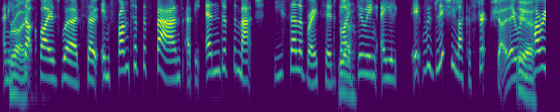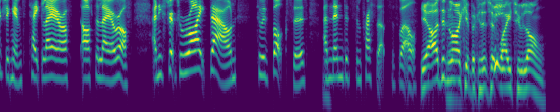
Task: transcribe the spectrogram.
And he Right. stuck by his word. So, in front of the fans at the end of the match, he celebrated by Yeah. doing a. It was literally like a strip show. They were Yeah. encouraging him to take layer off, after layer off. And he stripped right down to his boxers and then did some press ups as well. Yeah, I didn't like it because it took way too long.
